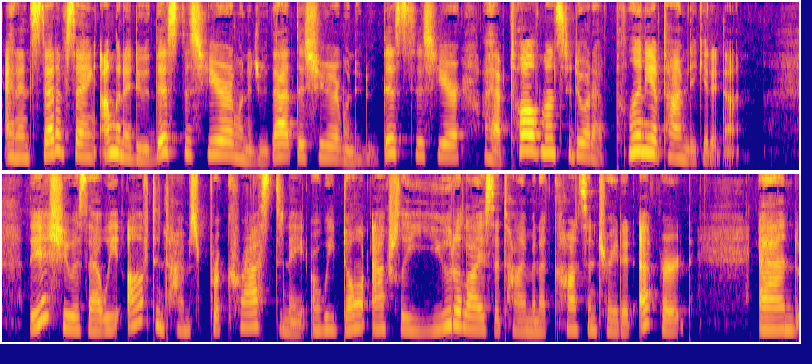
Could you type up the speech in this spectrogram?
and instead of saying, I'm going to do this this year, I'm going to do that this year, I'm going to do this this year, I have 12 months to do it, I have plenty of time to get it done. The issue is that we oftentimes procrastinate or we don't actually utilize the time in a concentrated effort. And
